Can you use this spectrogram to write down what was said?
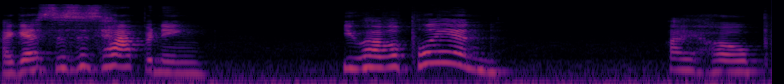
I guess this is happening. You have a plan. I hope.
